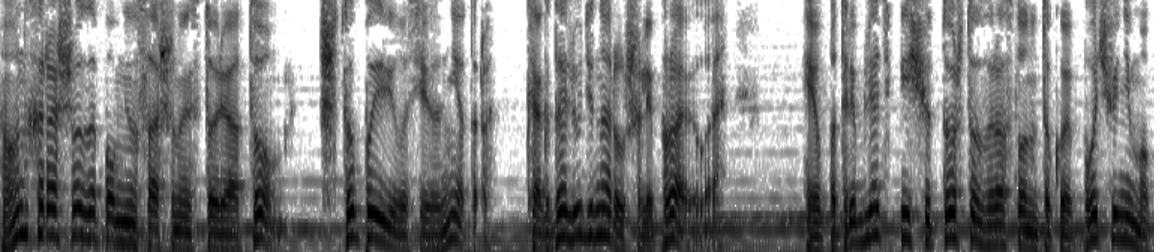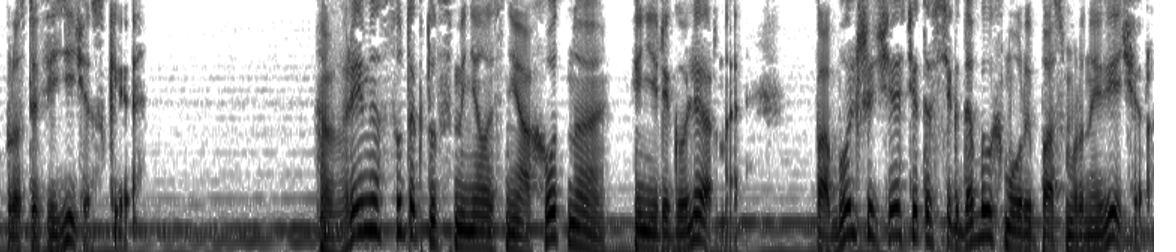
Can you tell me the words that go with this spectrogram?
Он хорошо запомнил Сашину историю о том, что появилось из недр, когда люди нарушили правила, и употреблять в пищу то, что взросло на такой почве, не мог просто физически – Время суток тут сменялось неохотно и нерегулярно. По большей части это всегда был хмурый пасмурный вечер,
